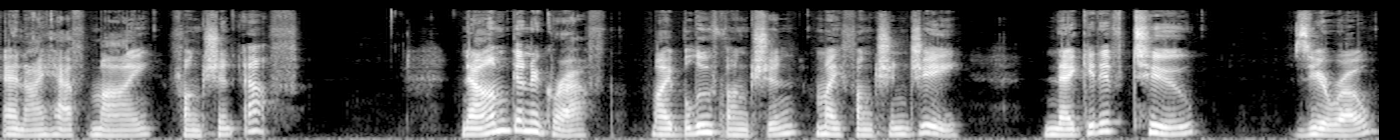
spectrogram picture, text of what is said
and I have my function f. Now I'm going to graph my blue function, my function g. Negative 2, 0,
